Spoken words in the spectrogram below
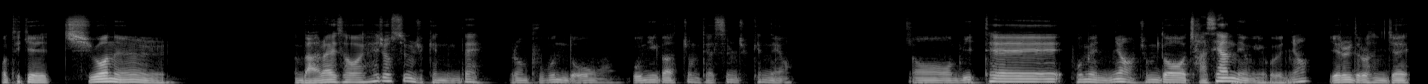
어떻게 지원을 나라에서 해줬으면 좋겠는데 그런 부분도 논의가 좀 됐으면 좋겠네요. 어, 밑에 보면요. 좀 더 자세한 내용이거든요. 예를 들어서 이제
